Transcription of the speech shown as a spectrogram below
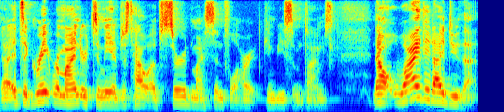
Uh, it's a great reminder to me of just how absurd my sinful heart can be sometimes. Now, why did I do that?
